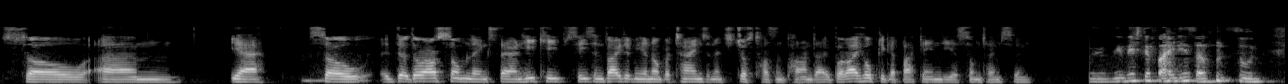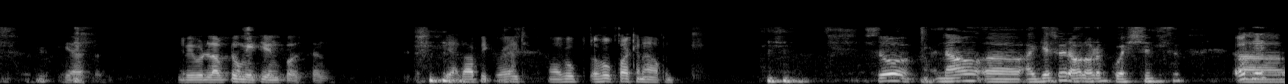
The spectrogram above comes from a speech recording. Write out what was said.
so um, yeah, so th- there are some links there, and he keeps he's invited me a number of times, and it just hasn't panned out. But I hope to get back to India sometime soon. We wish to find you some soon. Yes, we would love to meet you in person. yeah, that'd be great. I hope I hope that can happen. So now uh, I guess we're all out of questions. Okay. Uh,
